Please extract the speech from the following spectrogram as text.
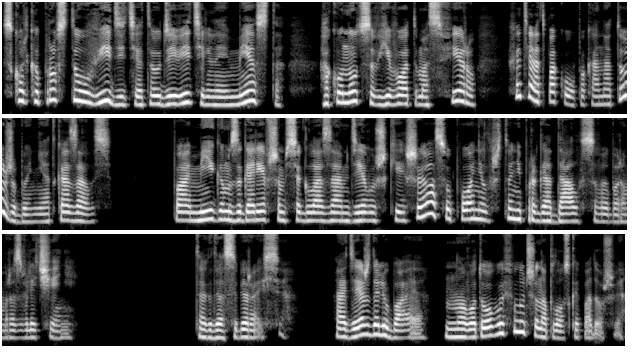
сколько просто увидеть это удивительное место, окунуться в его атмосферу — хотя от покупок она тоже бы не отказалась. По мигом загоревшимся глазам девушки Шиасу понял, что не прогадал с выбором развлечений. «Тогда собирайся. Одежда любая, но вот обувь лучше на плоской подошве».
